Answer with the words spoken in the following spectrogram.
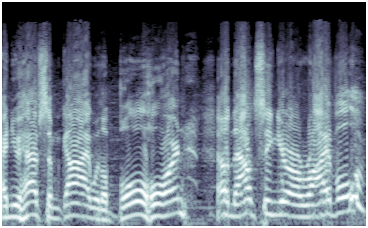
And you have some guy with a bullhorn announcing your arrival.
